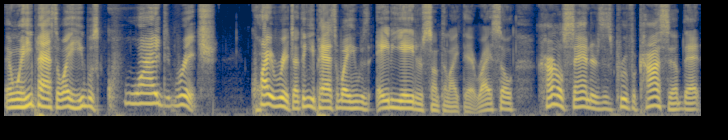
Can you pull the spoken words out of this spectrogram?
And when he passed away, he was quite rich. Quite rich. I think he passed away, he was 88 or something like that, right? So Colonel Sanders is proof of concept that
